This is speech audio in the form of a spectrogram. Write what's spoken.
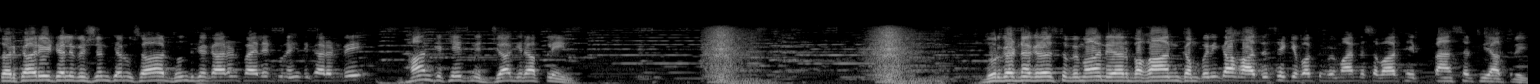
सरकारी टेलीविज़न के अनुसार धुंध के कारण पायलट को नहीं दिखा रनवे, धान के खेत में जा गिरा प्लेन। दुर्घटनाग्रस्त विमान एयर बगान कंपनी का हादसे के वक्त विमान में सवार थे पैंसठ यात्री।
